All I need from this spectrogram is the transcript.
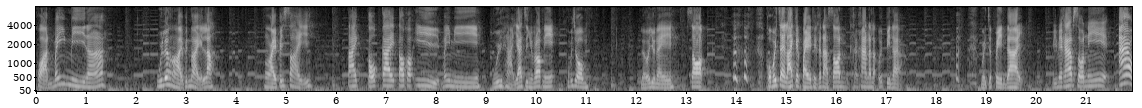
ขวานไม่มีนะ อุ้ยแล้วหายไปไหนล่ะ หายไปใส่ใต้โต๊ะไกลโต๊ะเก้าอี้ไม่มี อุ้ยหายากจริงรอบนี้ คุณผู้ชม รือว่าอยู่ในซอก คงไม่ใจร้ายเกินไปถึงขนาดซ่อนข้างๆนั้นแหละอุ้ยปีนได้อะเหมือนจะปีนได้ มีไหมครับโซนนี้ อ้าว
